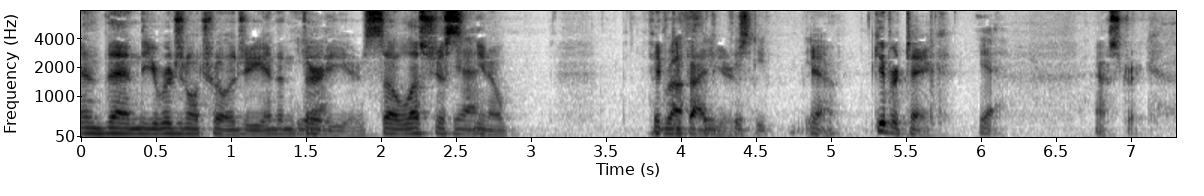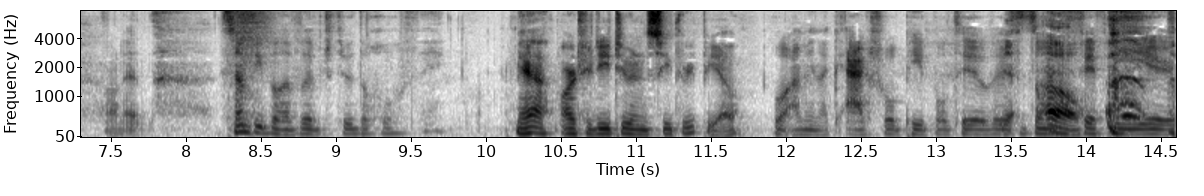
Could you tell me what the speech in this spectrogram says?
and then the original trilogy and then 30 Yeah. years so let's just Yeah. you know 55 Roughly years 50, yeah. yeah. give or take Yeah, asterisk on it some people have lived through the whole thing. Yeah r2d2 and c3po Well, I mean, like actual people too. If it's only Oh. fifty years.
